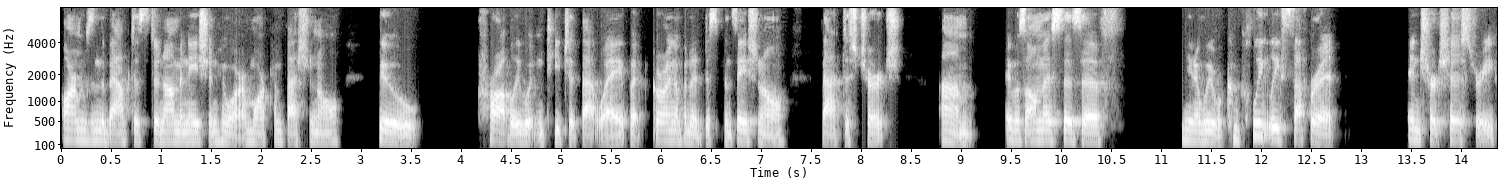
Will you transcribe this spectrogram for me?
arms in the Baptist denomination who are more confessional, who probably wouldn't teach it that way. But growing up in a dispensational Baptist church, um, it was almost as if, you know, we were completely separate in church history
